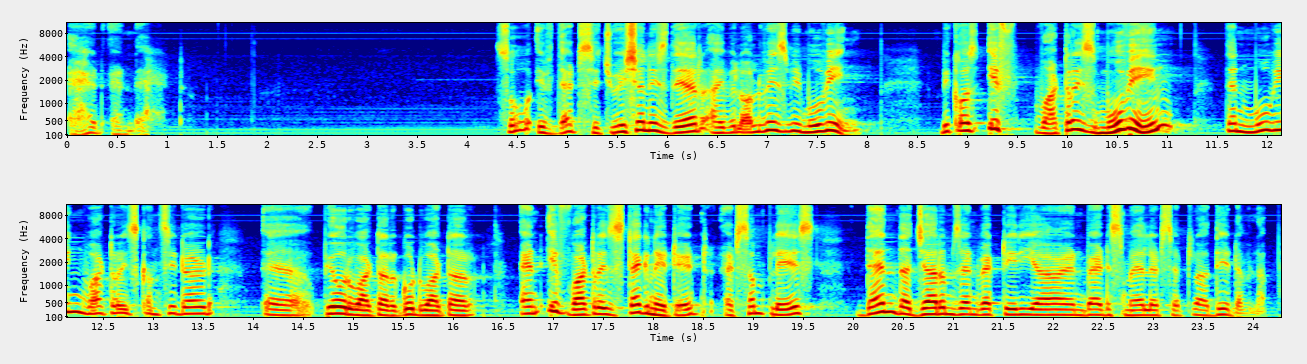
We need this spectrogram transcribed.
ahead and ahead. So if that situation is there, I will always be moving. Because if water is moving, then moving water is considered uh, pure water, good water, and if water is stagnated at some place, then the germs and bacteria and bad smell, etc., they develop.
